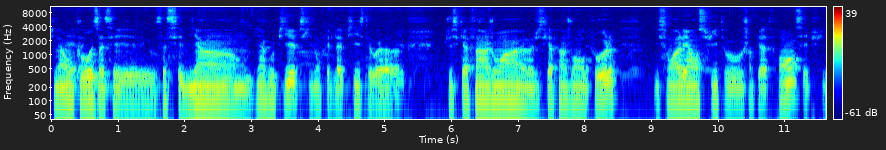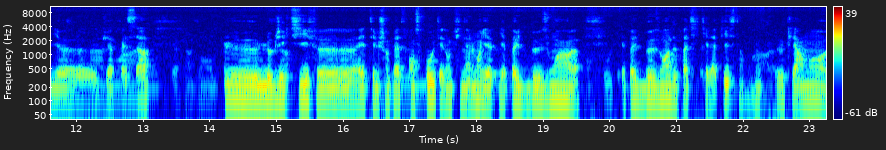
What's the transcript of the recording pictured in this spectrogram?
Finalement, pour eux, ça s'est bien bien goupillé parce qu'ils ont fait de la piste, voilà, jusqu'à fin juin, euh, jusqu'à fin juin au pôle. Ils sont allés ensuite au championnat de France et puis euh, et puis après ça, l'objectif euh, a été le championnat de France route et donc finalement il n'y a, pas eu de besoin il a pas eu de besoin de pratiquer la piste donc eux clairement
